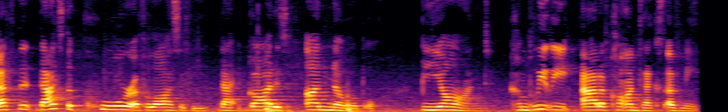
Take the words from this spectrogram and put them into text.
That's the, that's the core of philosophy, that God is unknowable, beyond, completely out of context of me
